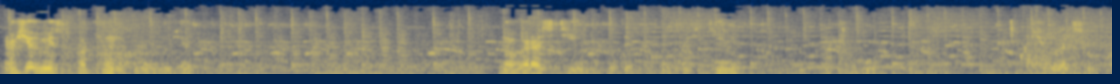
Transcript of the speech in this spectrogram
Вообще вместо подсолнуха можно взять. Новое растение. Вот это новое растение. Вот. Все, отсылка.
